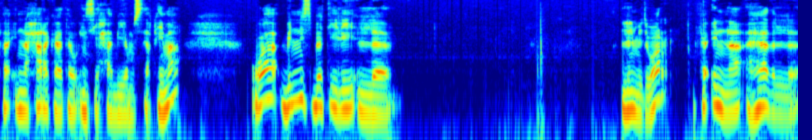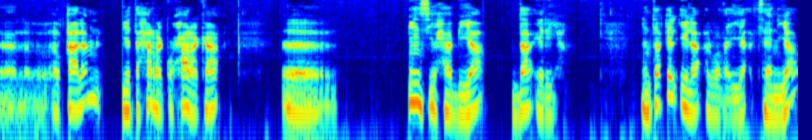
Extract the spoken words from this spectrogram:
فإن حركته انسحابية مستقيمة. وبالنسبة للمدور فإن هذا القلم يتحرك حركة آه، انسحابية دائرية. ننتقل إلى الوضعية الثانية.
